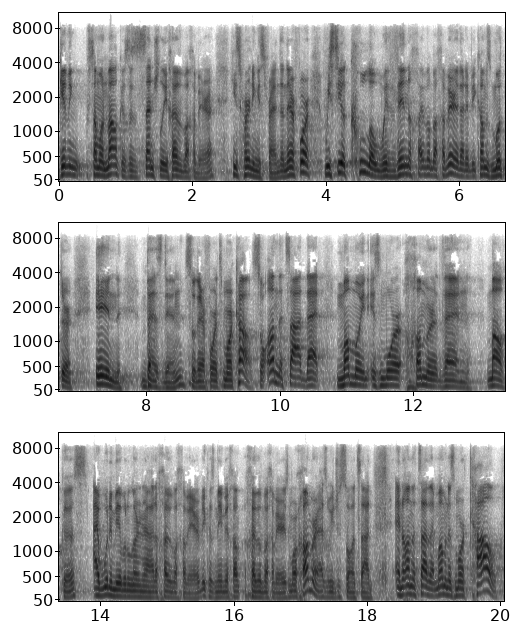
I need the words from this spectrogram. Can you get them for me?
giving someone malchus is essentially chayva b'chavera. He's hurting his friend, and therefore we see a kula within chayva b'chavera that it becomes mutter in bezdin. So therefore, it's more kal. So on the tzad that mamoin is more chamer than Malkus, I wouldn't be able to learn it out of Chaviv B'Chaver because maybe Chaviv B'Chaver is more Chamer, as we just saw at outside. And on the side that Mammon is more Kal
